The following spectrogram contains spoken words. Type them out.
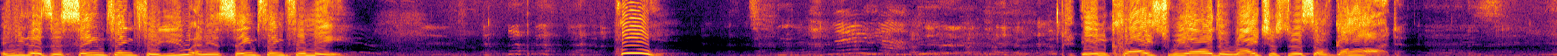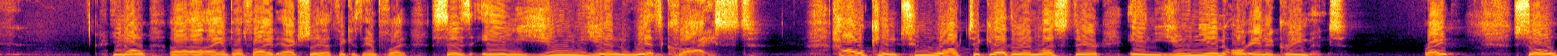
And he does the same thing for you and the same thing for me. Whew. In Christ, we are the righteousness of God. You know, uh, Amplified, actually, I think it's Amplified, says, in union with Christ. How can two walk together unless they're in union or in agreement? Right? So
